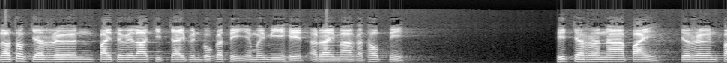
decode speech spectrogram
เราต้องเจริญไปแต่เวลาจิตใจเป็นปกติยังไม่มีเหตุอะไรมากระทบนี่ พิจารณาไปเจริญไป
